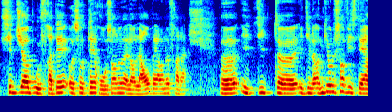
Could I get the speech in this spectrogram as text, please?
sit job ud fra det, og så tage roserne eller lavbærerne fra dig. Øh, i, dit, øh, I dine omgivelser, hvis det er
